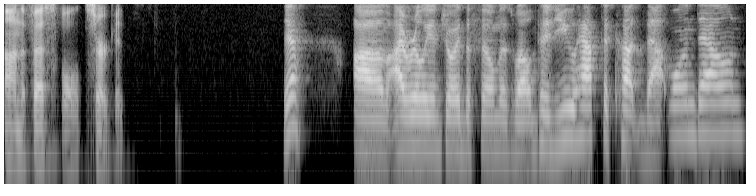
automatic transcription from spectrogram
on the festival circuit. Yeah, um, I really enjoyed the film as well. Did you have to cut that one down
